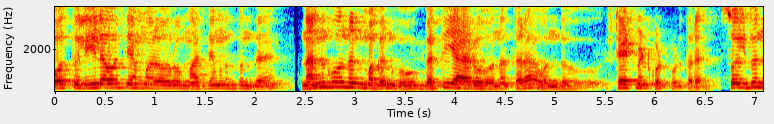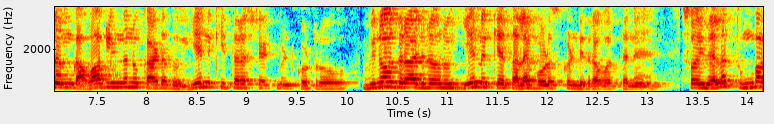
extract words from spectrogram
ಅವತ್ತು ಲೀಲಾವತಿ ಅಮ್ಮರವರು ಮಾಧ್ಯಮದ ಬಂದೆ ನನ್ಗೂ ನನ್ನ ಮಗನಿಗೂ ಗತಿ ಯಾರು ಅನ್ನೋ ತರ ಒಂದು ಸ್ಟೇಟ್ಮೆಂಟ್ ಕೊಟ್ಬಿಡ್ತಾರೆ. ಸೊ ಇದು ನಮ್ಗೆ ಅವಾಗ್ಲಿಂದನೂ ಕಾಡೋದು. ಏನಕ್ಕೆ ಈ ತರ ಸ್ಟೇಟ್ಮೆಂಟ್ ಕೊಟ್ರು? ವಿನೋದ್ ರಾಜ್ರವರು ಏನಕ್ಕೆ ತಲೆ ಬೋಳಿಸ್ಕೊಂಡಿದ್ರು ಅವತ್ತೇನೆ? ಸೊ ಇದೆಲ್ಲ ತುಂಬಾ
